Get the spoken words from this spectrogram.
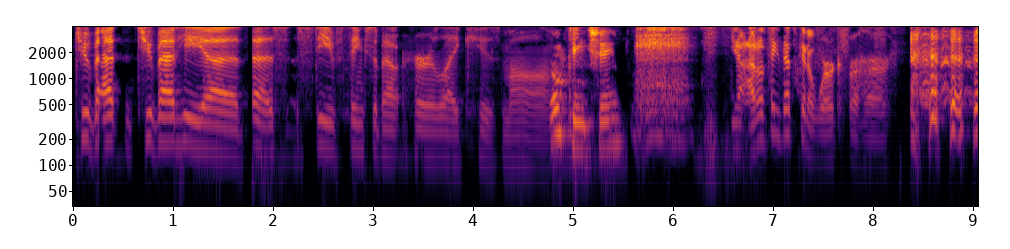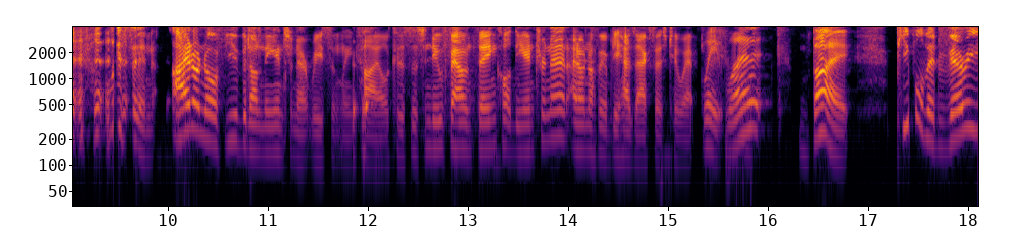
Too bad. Too bad. He uh, uh Steve thinks about her like his mom. Don't kink shame. yeah i don't think that's gonna work for her Listen, I don't know if you've been on the internet recently, Kyle, because it's this newfound thing called the internet. I don't know if everybody has access to it. Wait, what? But people have been very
